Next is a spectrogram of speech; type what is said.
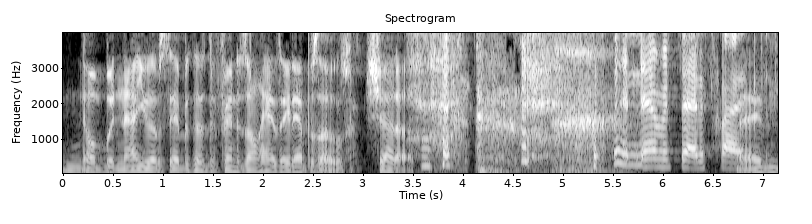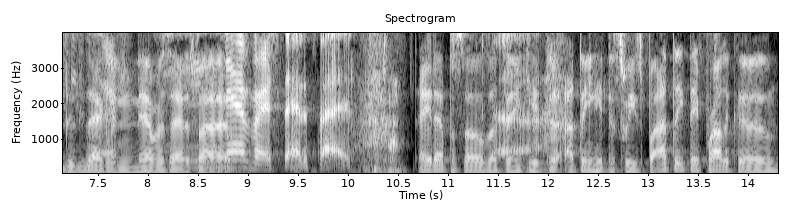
no, but now you upset because Defenders only has eight episodes. Shut up. They're never satisfied. Exactly, never satisfied. Never satisfied. Eight episodes, I think hit the. I think hit the sweet spot. I think they probably could have,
